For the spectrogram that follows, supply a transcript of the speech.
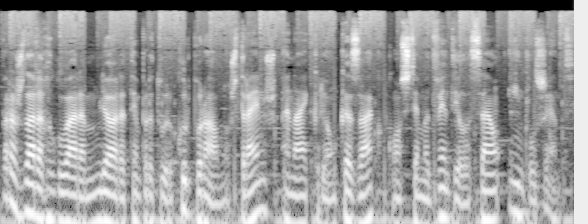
Para ajudar a regular a melhor a temperatura corporal nos treinos, a Nike criou um casaco com um sistema de ventilação inteligente.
